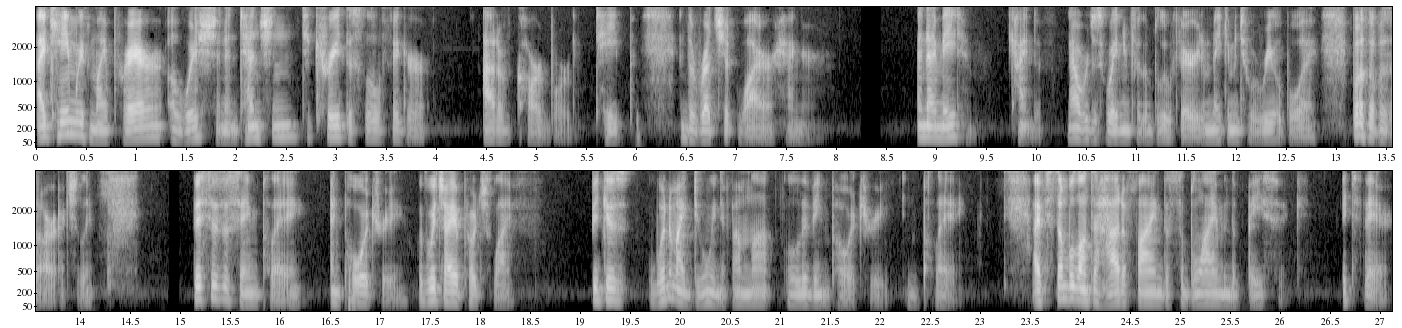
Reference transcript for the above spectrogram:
I came with my prayer, a wish, an intention to create this little figure out of cardboard, tape, and the wretched wire hanger. And I made him, kind of. Now we're just waiting for the blue fairy to make him into a real boy. Both of us are, actually. This is the same play and poetry with which I approach life. Because what am I doing if I'm not living poetry in play? I've stumbled onto how to find the sublime in the basic. It's there.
